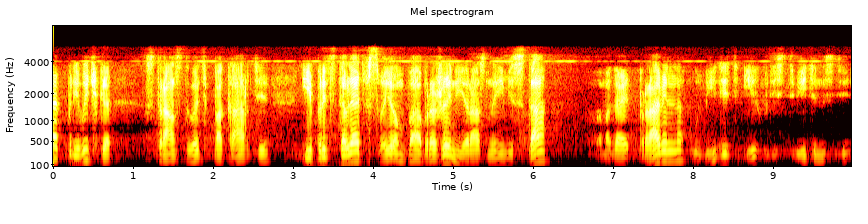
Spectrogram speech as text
Так привычка странствовать по карте и представлять в своем воображении разные места помогает правильно увидеть их в действительности.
